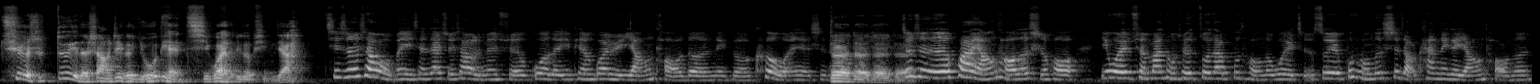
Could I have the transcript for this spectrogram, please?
确实对得上这个有点奇怪的这个评价。其实像我们以前在学校里面学过的一篇关于杨桃的那个课文也是对。对对对，就是画杨桃的时候，因为全班同学坐在不同的位置，所以不同的视角看那个杨桃呢，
